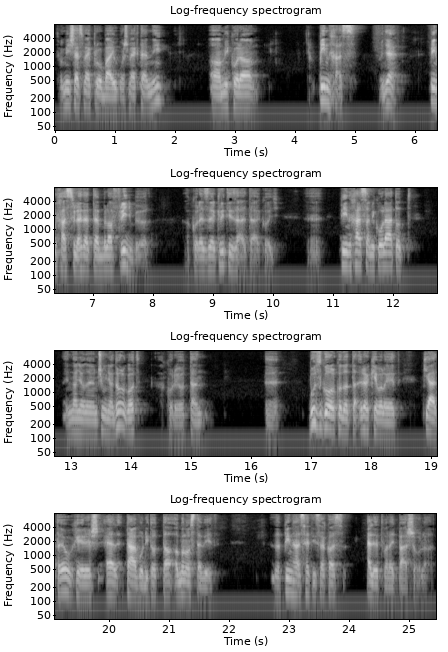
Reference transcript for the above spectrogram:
Szóval mi is ezt megpróbáljuk most megtenni, amikor a Pinchas, ugye? Pinchas született ebből a frigyből, akkor ezzel kritizálták, hogy eh, Pinchas, amikor látott egy nagyon-nagyon csúnya dolgot, akkor ő ottan ö, buzgolkodott a örökkévalóért, kiállt a jogokért, és eltávolította a gonosz tevét. Ez a Pinhas heti szakasz előtt van egy pár sorral.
